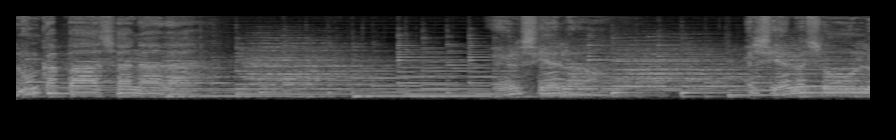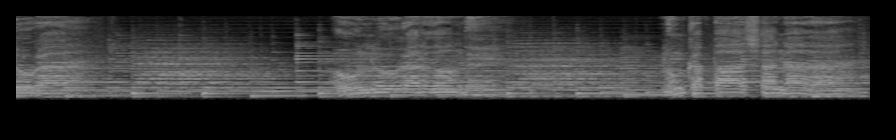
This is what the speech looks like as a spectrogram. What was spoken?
nunca pasa nada. El cielo, el cielo es un lugar, un lugar donde nunca pasa nada.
